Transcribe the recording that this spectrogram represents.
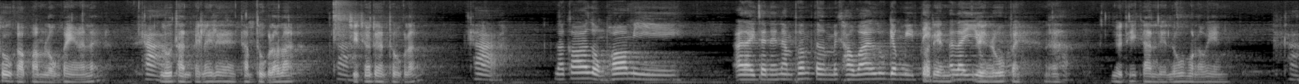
สู้กับความหลงไปอย่างนั้นแหละรู้ทันไปเรื่อยๆทำถูกแล้วละจิตก็เดินถูกแล้ว ค่ะ แล้วก็หลวงพ่อมีอะไรจะแนะนำเพิ่มเติมไหมคะว่าลูกยังมีติดอะไรอยู่เรียนรู้ไปนะอยู่ที่การเรียนรู้ของเราเองค่ะ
